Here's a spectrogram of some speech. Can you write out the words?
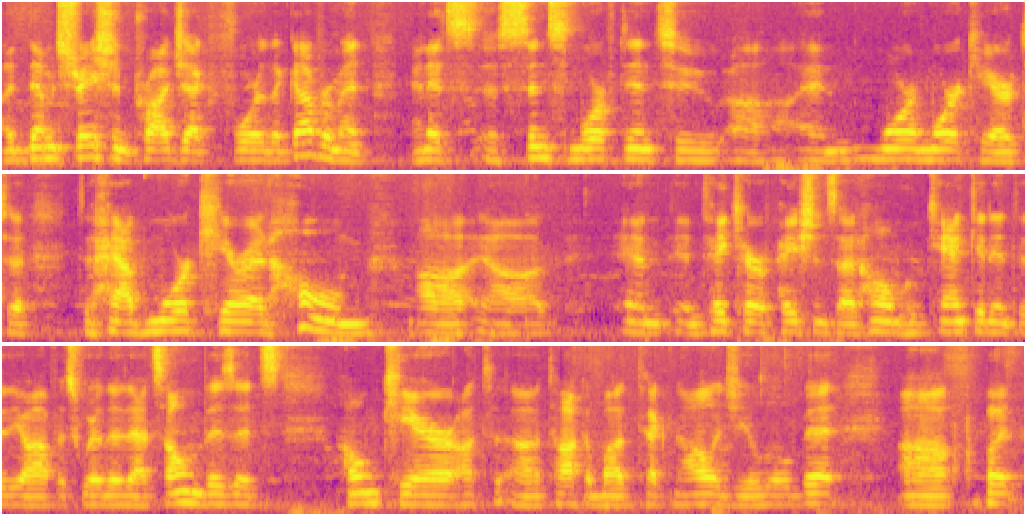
a demonstration project for the government, and it's uh, since morphed into and more and more care to to have more care at home. and, and take care of patients at home who can't get into the office, whether that's home visits, home care. I'll t- talk about technology a little bit, but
